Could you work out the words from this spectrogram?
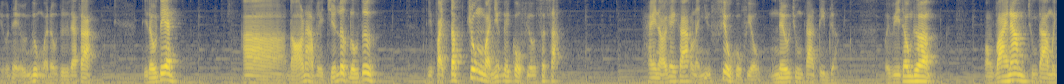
để có thể ứng dụng vào đầu tư ra sao. Thì đầu tiên à, đó là về chiến lược đầu tư thì phải tập trung vào những cái cổ phiếu xuất sắc hay nói cách khác là những siêu cổ phiếu nếu chúng ta tìm được bởi vì thông thường khoảng vài năm chúng ta mới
